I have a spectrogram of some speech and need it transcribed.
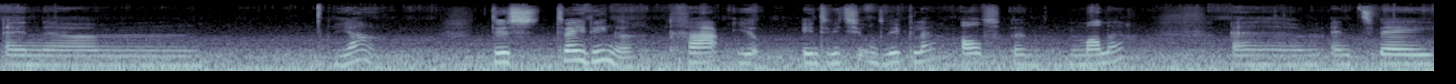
En um, ja, dus twee dingen. Ga je intuïtie ontwikkelen als een malle. Um, en twee,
